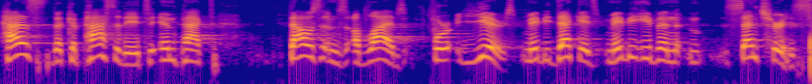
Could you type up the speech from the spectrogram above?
has the capacity to impact thousands of lives for years, maybe decades, maybe even centuries.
